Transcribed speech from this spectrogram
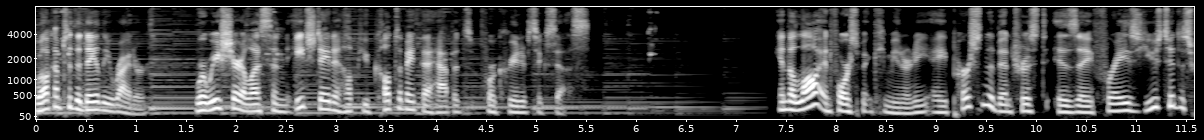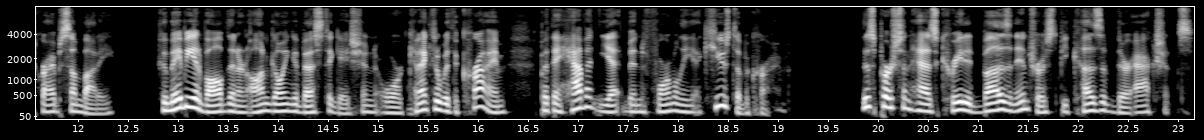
Welcome to the Daily Writer, where we share a lesson each day to help you cultivate the habits for creative success. In the law enforcement community, a person of interest is a phrase used to describe somebody who may be involved in an ongoing investigation or connected with a crime, but they haven't yet been formally accused of a crime. This person has created buzz and interest because of their actions.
